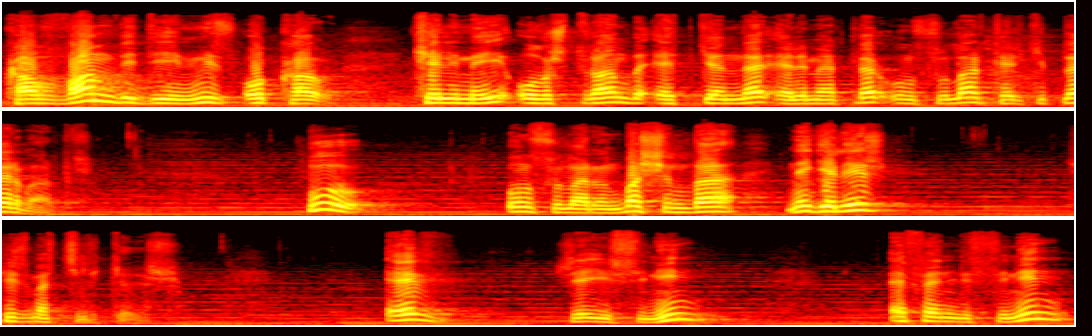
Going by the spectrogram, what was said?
kavvam dediğimiz o kav kelimeyi oluşturan da etkenler, elementler, unsurlar, terkipler vardır. Bu unsurların başında ne gelir? Hizmetçilik gelir. Ev reisinin, efendisinin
